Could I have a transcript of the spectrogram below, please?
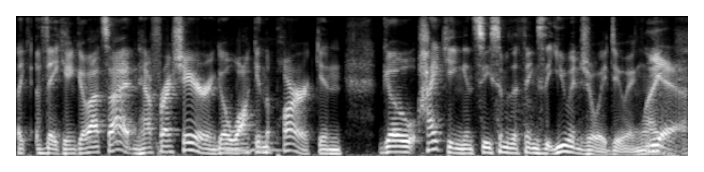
like they can go outside and have fresh air and go mm-hmm. walk in the park and go hiking and see some of the things that you enjoy doing like yeah,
